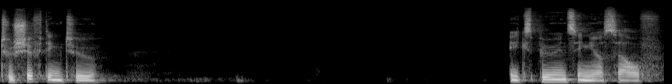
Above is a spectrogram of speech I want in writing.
to shifting to experiencing yourself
